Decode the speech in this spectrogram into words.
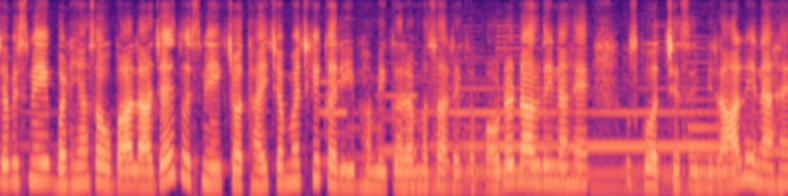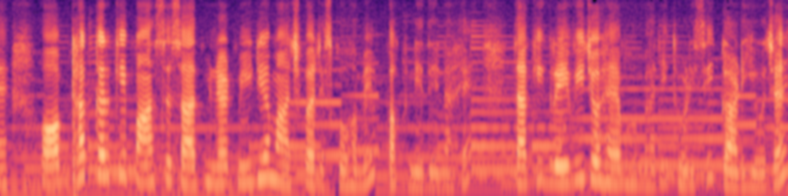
जब इसमें एक बढ़िया सा उबाल आ जाए तो इसमें एक चौथाई चम्मच के करीब हमें गरम मसाले का पाउडर डाल देना है, उसको अच्छे से मिला लेना है और अब ढक कर के पाँच से सात मिनट मीडियम आँच पर इसको हमें पकने देना है ताकि ग्रेवी जो है वो हमारी थोड़ी सी गाढ़ी हो जाए।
